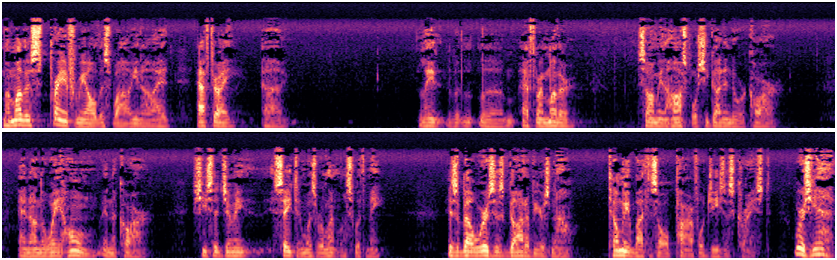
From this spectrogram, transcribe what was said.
my mother's praying for me all this while. You know, I had after I uh, laid uh, after my mother saw me in the hospital, she got into her car, and on the way home in the car, she said, Jimmy, Satan was relentless with me. Isabel, where's this God of yours now? Tell me about this all powerful Jesus Christ. Where's he at?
